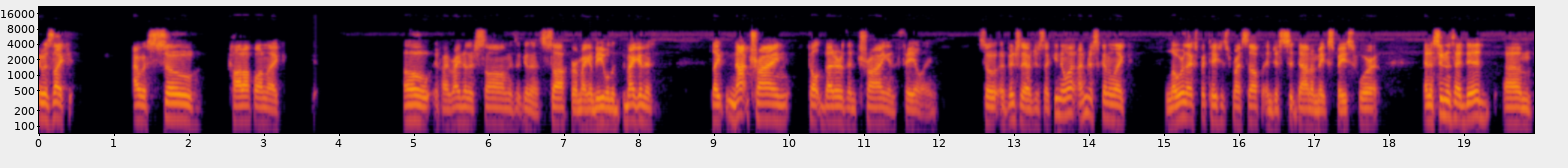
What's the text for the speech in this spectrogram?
it was like, I was so caught up on like, oh, if I write another song, is it gonna suck, or am I gonna be able to? Am I gonna, like, not trying felt better than trying and failing. So eventually, I was just like, you know what? I'm just gonna like lower the expectations for myself and just sit down and make space for it. And as soon as I did, um,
